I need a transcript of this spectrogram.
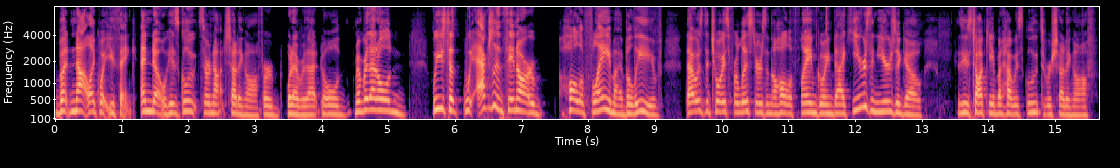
but not like what you think. And no, his glutes are not shutting off or whatever that old, remember that old, we used to, we actually, it's in our Hall of Flame, I believe. That was the choice for listeners in the Hall of Flame going back years and years ago because he was talking about how his glutes were shutting off.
